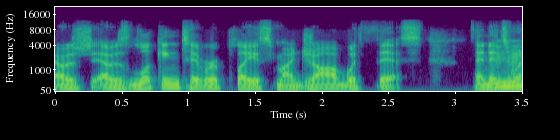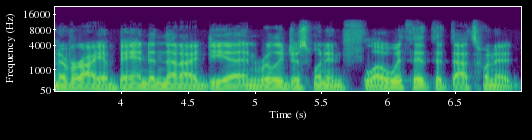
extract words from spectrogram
I was I was looking to replace my job with this. And it's mm-hmm. whenever I abandoned that idea and really just went in flow with it that that's when it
